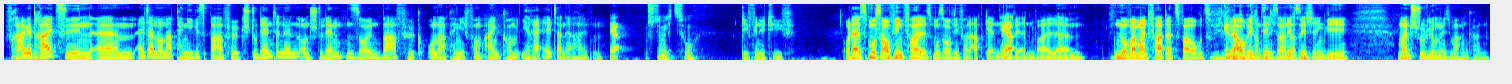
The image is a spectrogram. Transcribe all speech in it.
Frage 13. Ähm, elternunabhängiges BAföG. Studentinnen und Studenten sollen BAföG unabhängig vom Einkommen ihrer Eltern erhalten. Ja, stimme ich zu. Definitiv. Oder es muss auf jeden Fall, es muss auf jeden Fall abgeändert Ja. werden, weil ähm, nur weil mein Vater 2 Euro zu viel Genau, verdient, kann es nicht sein, dass richtig. ich irgendwie mein Studium nicht machen kann.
